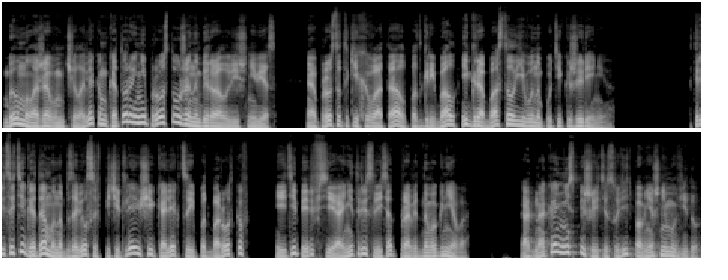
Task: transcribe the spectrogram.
был моложавым человеком, который не просто уже набирал лишний вес, а просто-таки хватал, подгребал и гробастал его на пути к ожирению. К 30 годам он обзавелся впечатляющей коллекцией подбородков, и теперь все они тряслись от праведного гнева. Однако не спешите судить по внешнему виду.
